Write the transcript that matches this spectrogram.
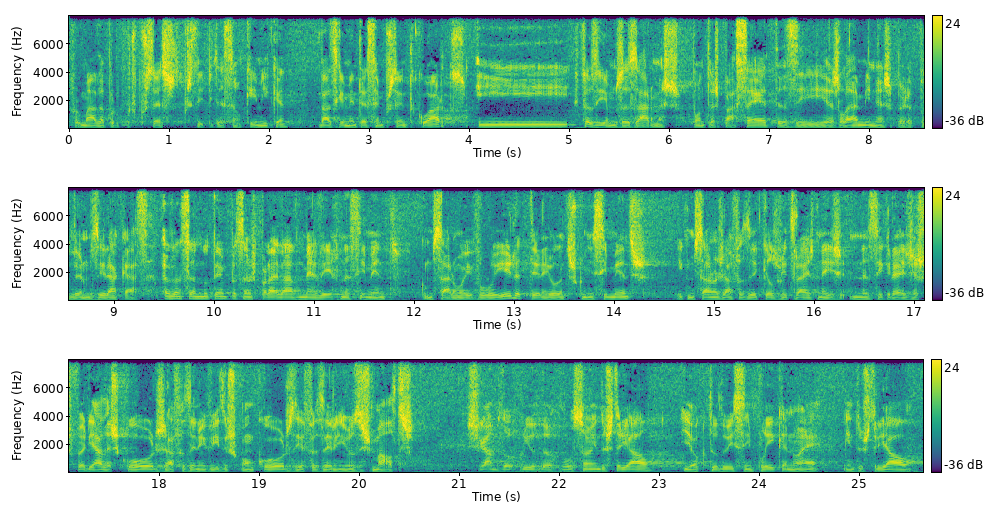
formada por, processos de precipitação química. Basicamente é 100% de quartzo e fazíamos as armas, pontas para as setas e as lâminas para podermos ir à caça. Avançando no tempo, passamos para a Idade Média e Renascimento. Começaram a evoluir, a terem outros conhecimentos e começaram já a fazer aqueles vitrais nas igrejas, variadas cores, já a fazerem vidros com cores e a fazerem os esmaltes. Chegámos ao período da Revolução Industrial e ao que tudo isso implica, não é? Industrial,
